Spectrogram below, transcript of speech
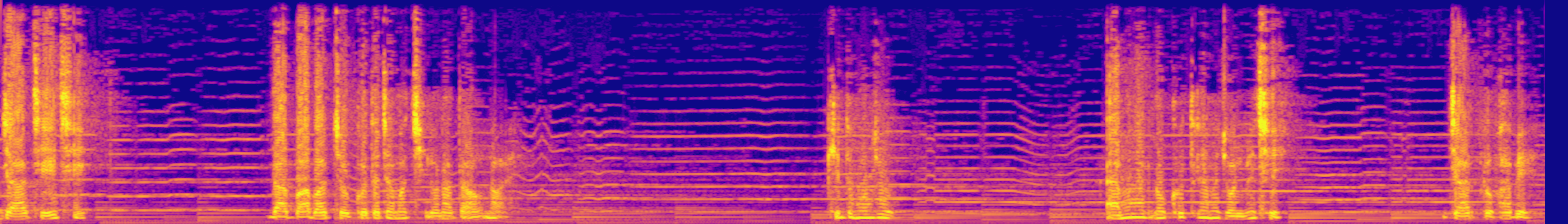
যা চেয়েছি, তা বাবার যোগ্যতা যে আমার ছিল না, তাও নয়। কিন্তু মঞ্জু, এমন এক নক্ষত্রে আমি জন্মেছি, যার প্রভাবে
